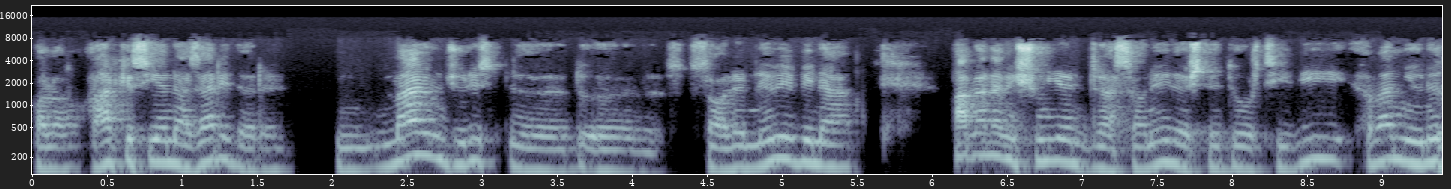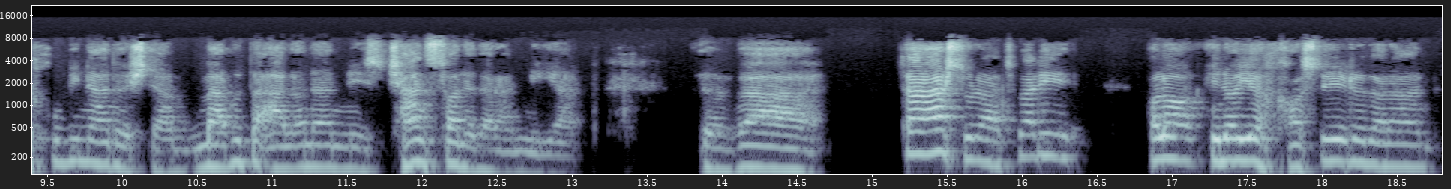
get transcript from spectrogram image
حالا هر کسی یه نظری داره. من اونجوری سالم نمی‌بینم. قبلا هم ایشون یه رسانه داشته دور تیوی من میونه خوبی نداشتم. مربوط به الان هم نیست. چند ساله دارم میگم. و در هر صورت ولی حالا اینا یه خواسته ای رو دارن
